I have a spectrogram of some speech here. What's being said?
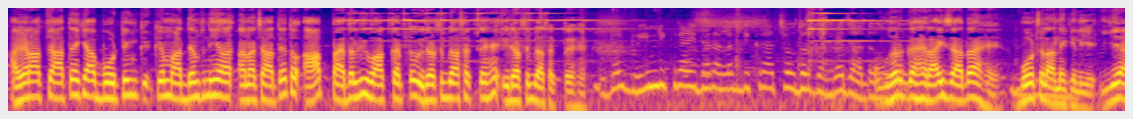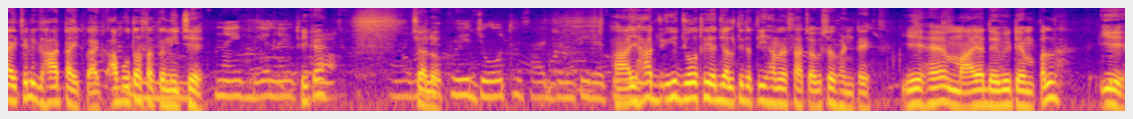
अगर आप चाहते हैं कि आप बोटिंग के माध्यम से नहीं आना चाहते तो आप पैदल भी वॉक करते हो इधर से भी आ सकते हैं इधर से भी आ सकते हैं। उधर ग्रीन दिख रहा है इधर अलग दिख रहा है अच्छा उधर गहरा ज़्यादा उधर गहराई ज़्यादा है बोट चलाने के लिए। ये एक्चुअली घाट टाइप का आप उतर सकते हो नीचे। नहीं भैया नहीं ठीक है? हाँ, चलो। ये जोत है शायद जलती रहती हाँ। यहाँ ये जोत ये जलती रहती है हमेशा चौबीसों घंटे। ये है माया देवी टेंपल ये।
